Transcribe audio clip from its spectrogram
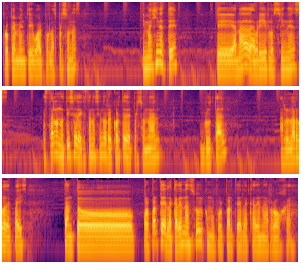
propiamente igual por las personas, imagínate que a nada de abrir los cines está la noticia de que están haciendo recorte de personal brutal a lo largo del país, tanto por parte de la cadena azul como por parte de la cadena roja.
